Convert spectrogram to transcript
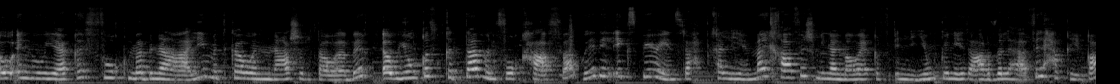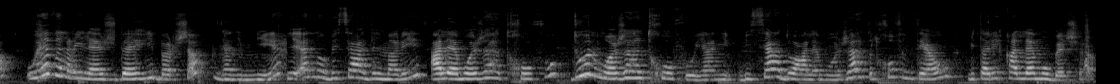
أو أنه يقف فوق مبنى عالي متكون من عشر طوابق أو ينقذ قطة من فوق حافة وهذه ال experience راح تخليه ما يخافش من المواقف اللي يمكن يتعرض لها في الحقيقة. وهذا العلاج باهي برشا يعني منيح لأنه بيساعد المريض على مواجهة خوفه دون مواجهة خوفه يعني بيساعده على مواجهة الخوف متاعه بطريقة لا مباشرة.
